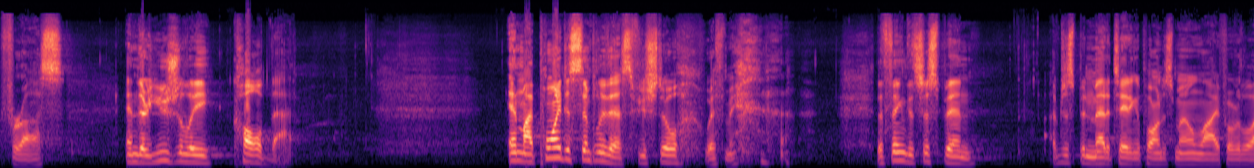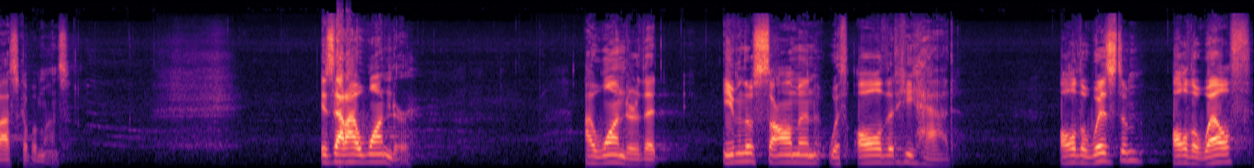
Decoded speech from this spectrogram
for us. And they're usually called that. And my point is simply this if you're still with me. the thing that's just been, I've just been meditating upon just my own life over the last couple months is that I wonder, I wonder that even though Solomon, with all that he had, all the wisdom, all the wealth,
